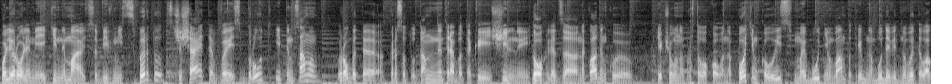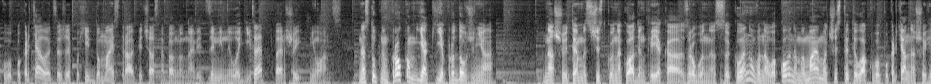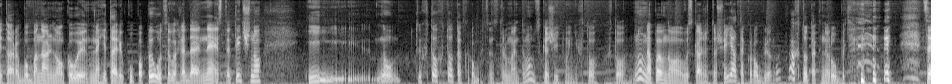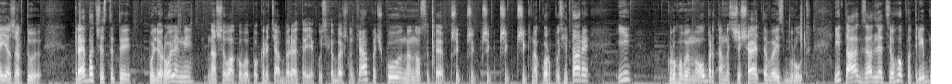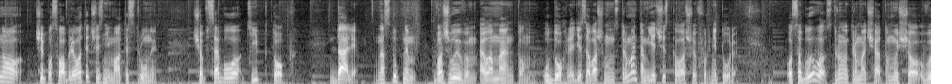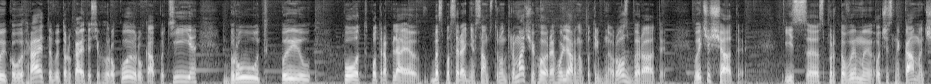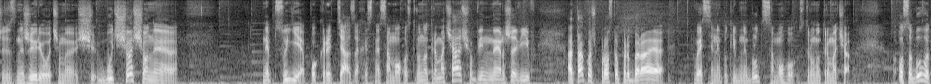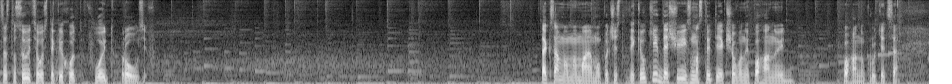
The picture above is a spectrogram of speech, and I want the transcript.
поліролями, які не мають в собі вміст спирту, зчищаєте весь бруд і тим самим робите красоту. Там не треба такий щільний догляд за накладинкою. Якщо вона просто лакована. Потім колись в майбутньому вам потрібно буде відновити лакове покриття, але це вже похід до майстра під час, напевно, навіть заміни ладів. Це перший нюанс. Наступним кроком, як є продовження нашої теми з чисткою накладинки, яка зроблена з клену, вона лакована, ми маємо чистити лакове покриття нашої гітари. Бо банально, коли на гітарі купа пилу, це виглядає неестетично. І ну, хто, хто так робить з інструментом? Ну, скажіть мені, хто? хто? Ну, напевно, ви скажете, що я так роблю, а хто так не робить? Це я жартую. Треба чистити поліролями наше лакове покриття. Берете якусь хебешну тряпочку, наносите пшик-пшик-пшик-пшик-пшик на корпус гітари і круговими обертами зчищаєте весь бруд. І так, задля цього потрібно чи послаблювати, чи знімати струни, щоб все було тіп-топ. Далі, наступним важливим елементом у догляді за вашим інструментом є чистка вашої фурнітури. Особливо струнотримача, тому що ви, коли граєте, ви торкаєтесь його рукою, рука потіє, бруд, пил, пот потрапляє безпосередньо в сам струнотримач, його регулярно потрібно розбирати, вичищати із е, спиртовими очисниками чи знежирювачами, будь-що, що не не псує покриття захисне самого струнотримача, щоб він не ржавів, а також просто прибирає весь цей непотрібний бруд з самого струнотримача. Особливо це стосується ось таких от Floyd Роузів. Так само ми маємо почистити кілки, дещо їх змастити, якщо вони погано, й- погано крутяться.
